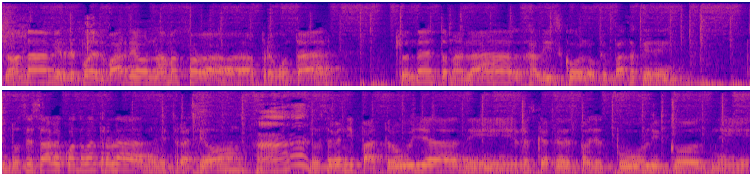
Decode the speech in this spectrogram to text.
¿Qué onda, mi repo del barrio? Nada más para preguntar. ¿Qué onda en Tonalá, Jalisco? Lo que pasa que pues no se sabe cuándo va a entrar la administración. No se ve ni patrullas, ni rescate de espacios públicos, ni,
